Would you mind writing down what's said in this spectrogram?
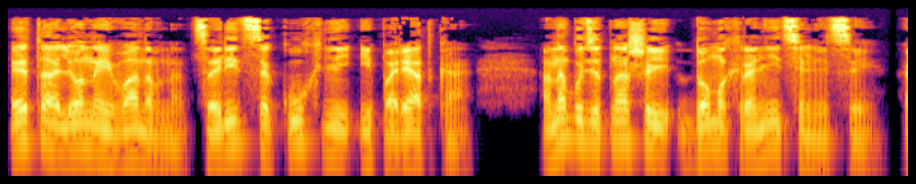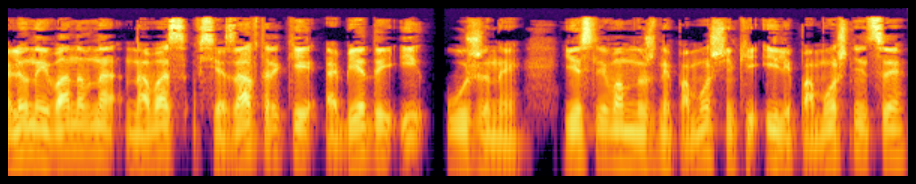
«Это Алена Ивановна, царица кухни и порядка. Она будет нашей домохранительницей. Алена Ивановна, на вас все завтраки, обеды и ужины. Если вам нужны помощники или помощницы,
